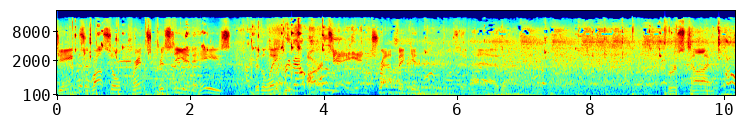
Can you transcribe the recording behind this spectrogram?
James Russell, Prince, Christie, and Hayes for the Lakers. RJ in traffic and have had first time oh.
